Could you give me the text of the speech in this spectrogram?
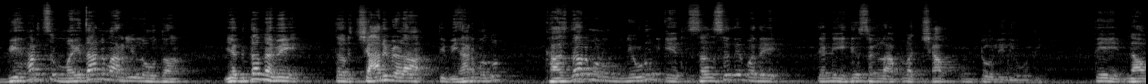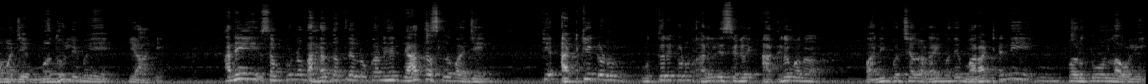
बिहारचं मैदान मारलेलं होतं. एकदा नव्हे तर चार वेळा ते बिहारमधून खासदार म्हणून निवडून येत संसदेमध्ये त्यांनी हे सगळं आपला छाप उमटवलेली होती. ते नाव म्हणजे मधुलिमये हे आहे. आणि संपूर्ण भारतातल्या लोकांना हे ज्ञात असलं पाहिजे. की अटकेकडून उत्तरेकडून आलेली सगळी आक्रमणं पानिपतच्या लढाईमध्ये मराठ्यांनी परतवून लावली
